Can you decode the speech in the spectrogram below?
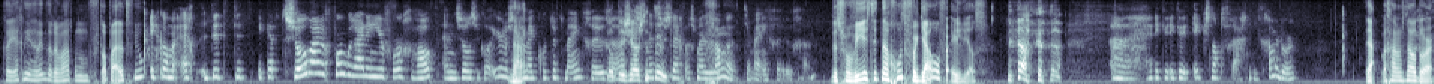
Kan je echt niet herinneren waarom Verstappen uitviel? Ik kan me echt... Dit, dit, ik heb zo weinig voorbereiding hiervoor gehad. En zoals ik al eerder zei, Ja. mijn korte termijn geheugen Dat is juist het net zo slecht als mijn lange termijn geheugen. Dus voor wie is dit nou goed? Voor jou of voor Elias? Ja, Eh, ik, ik, ik snap de vraag niet. Ga maar door. Ja, we gaan snel door.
